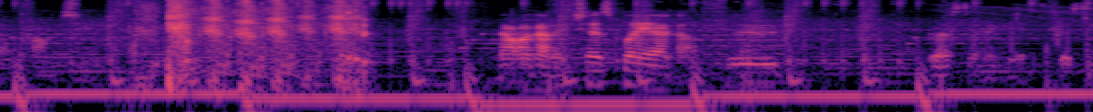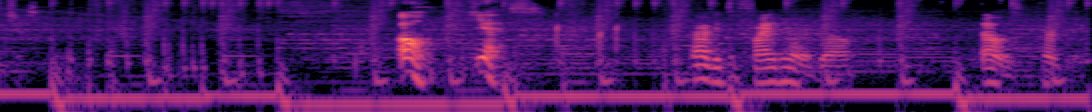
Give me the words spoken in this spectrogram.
I promise you. Now I got a chest plate, I got food. What else did I get? Just a chest plate. Oh, yes! Now I get to fight her, bro. That was perfect.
